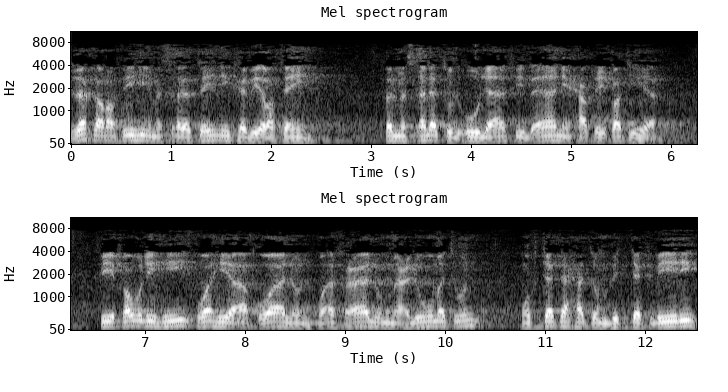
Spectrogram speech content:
ذكر فيه مسألتين كبيرتين فالمسألة الأولى في بيان حقيقتها في قوله وهي أقوال وأفعال معلومة مفتتحة بالتكبير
